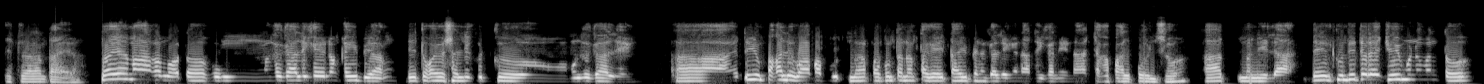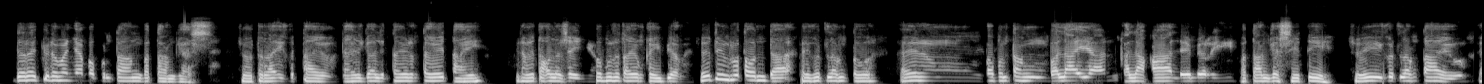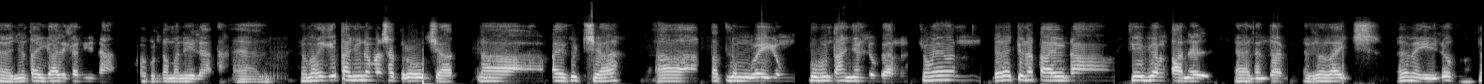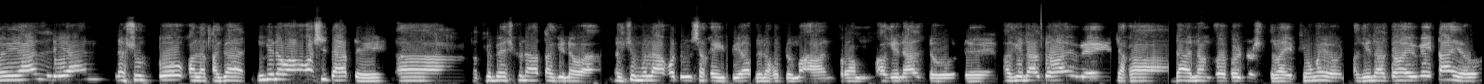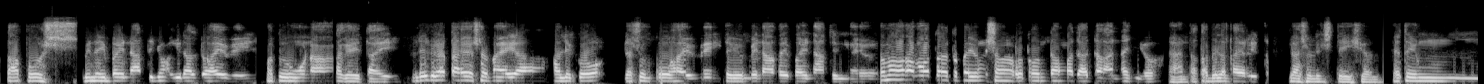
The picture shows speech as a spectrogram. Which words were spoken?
Dito na lang tayo. So ayan mga kamoto, kung manggagaling kayo ng Kaibiyang, dito kayo sa likod ko manggagaling. Ah, ito yung pakaliwa papunta, papunta ng Tagaytay, pinagalingan natin kanina, tsaka pa Alfonso at Manila. Then kung didiretsuhin mo naman to, diretso naman yan papuntang Batangas. So tara ikot tayo. Dahil galit tayo ng Tagaytay, pinakita ko lang sa inyo. Papunta tayong Kaibiyang. So ito yung rotonda, paikot lang to. Ayun yung papuntang Balayan, Calaca, Lemery, Batangas City. So iikot lang tayo. Ayan, yung tayo galing kanina papunta Manila. Ayan. So makikita nyo naman sa drone shot na paikot siya. ah, tatlong way yung pupuntahan niyang lugar. So ngayon, diretso na tayo ng Kabyang Tunnel. Ayan, ang dami. Nagra-rides. Ay, may ilog. So yan, Lian, Nasugbo, Kalatagan. Yung ginawa ko kasi dati, ah, tatlo beses ko na ata ginawa. Nagsimula ako dun sa KBF, dun ako dumaan from Aguinaldo, then Aguinaldo Highway, tsaka daan ng Governor's Drive. So ngayon, Aguinaldo Highway tayo, tapos binaybay natin yung Aguinaldo Highway patungo na Tagaytay. Nandito na tayo sa may ah, Paliko, Nasugbo Highway. Ito yung binabaybay natin ngayon. So, mga kamoto, ito pa yung isang rotondang madadaanan nyo. Yan, tatabi lang tayo rito. Gasoline station. Ito yung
